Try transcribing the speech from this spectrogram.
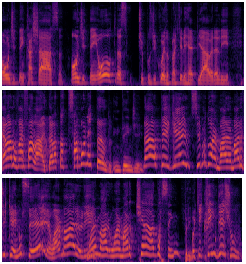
onde tem cachaça, onde tem outros tipos de coisa pra aquele happy hour ali. Ela não vai falar, então ela tá sabonetando. Entendi. Não, eu peguei em cima do armário. Armário de quem? Não sei, é o armário ali. Um armário, um armário que tinha água sempre. Porque quem deixa um,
